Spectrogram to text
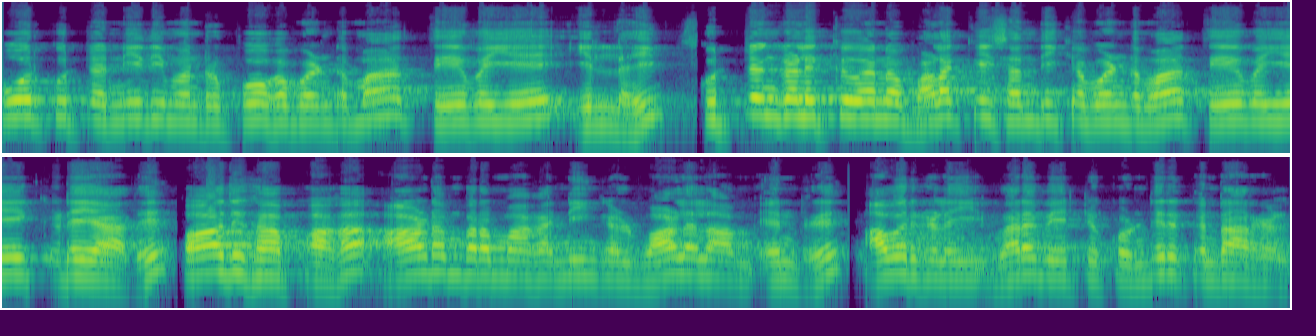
போர்க்குற்ற நீதிமன்றம் போக வேண்டுமா? தேவையே இல்லை. குற்றங்களுக்கு என வழக்கை சந்திக்க வேண்டுமா? தேவையே கிடையாது. பாதுகாப்பாக ஆடம்பரமாக நீங்கள் வாழலாம் என்று அவர்களை வரவேற்றுக் கொண்டிருக்கின்றார்கள்.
